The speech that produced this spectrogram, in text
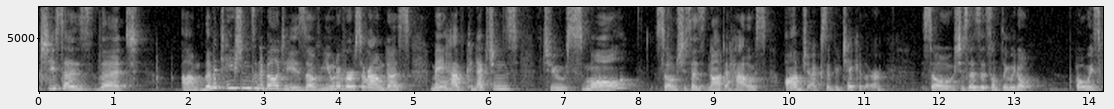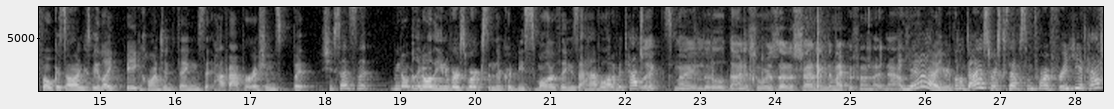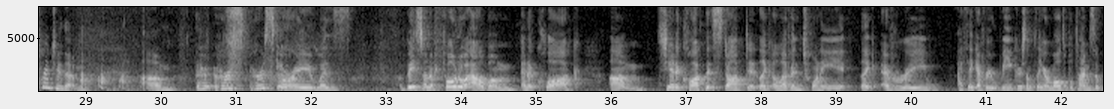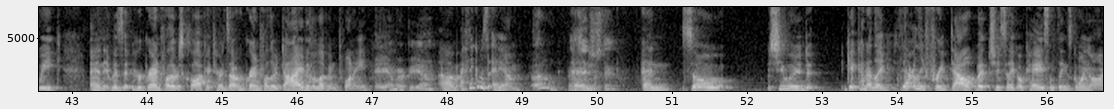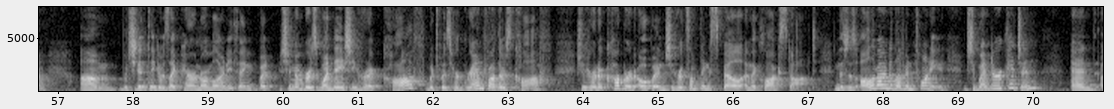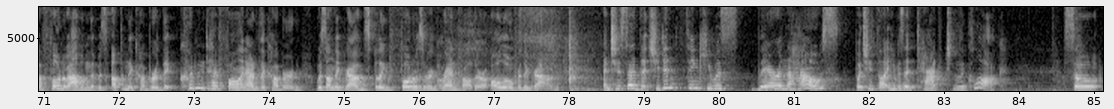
She says that um, limitations and abilities of universe around us may have connections to small. So she says not a house objects in particular. So she says it's something we don't always focus on because we like big haunted things that have apparitions. But she says that we don't really know how the universe works, and there could be smaller things that have a lot of attachments. Like my little dinosaurs that are surrounding the microphone right now. Yeah, your little dinosaurs could have some form of freaky attachment to them. um, her, her her story was based on a photo album and a clock. Um, she had a clock that stopped at like eleven twenty, like every I think every week or something, or multiple times a week and it was at her grandfather's clock. It turns out her grandfather died at eleven twenty. A.M. or P.M. Um, I think it was A.M. Oh, that's and, interesting. And so she would get kind of like not really freaked out, but she's like, okay, something's going on. Um, but she didn't think it was like paranormal or anything. But she remembers one day she heard a cough, which was her grandfather's cough. She heard a cupboard open. She heard something spill, and the clock stopped. And this was all around eleven twenty. And she went to her kitchen and a photo album that was up in the cupboard that couldn't have fallen out of the cupboard was on the ground, spilling photos of her grandfather all over the ground. And she said that she didn't think he was there in the house, but she thought he was attached to the clock. So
